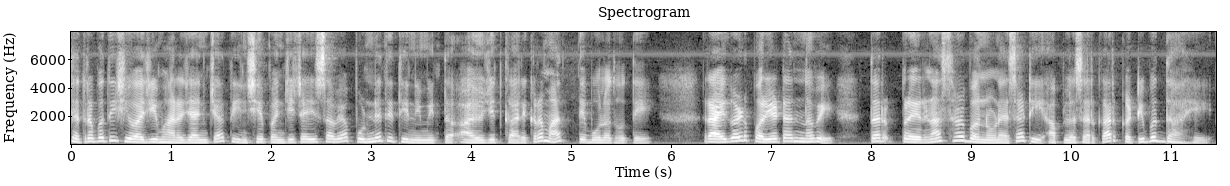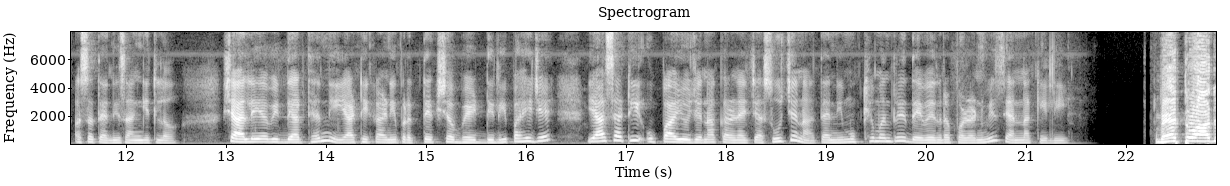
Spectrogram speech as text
छत्रपती शिवाजी महाराजांच्या तीनशे पंचेचाळीसाव्या पुण्यतिथीनिमित्त आयोजित कार्यक्रमात ते बोलत होते. रायगड पर्यटन नव्हे तर प्रेरणास्थळ बनवण्यासाठी आपलं सरकार कटिबद्ध आहे असं त्यांनी सांगितलं. शालेय विद्यार्थ्यांनी या ठिकाणी प्रत्यक्ष भेट दिली पाहिजे. यासाठी उपाययोजना करण्याच्या सूचना त्यांनी मुख्यमंत्री देवेंद्र फडणवीस यांना केली. मैं तो आज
